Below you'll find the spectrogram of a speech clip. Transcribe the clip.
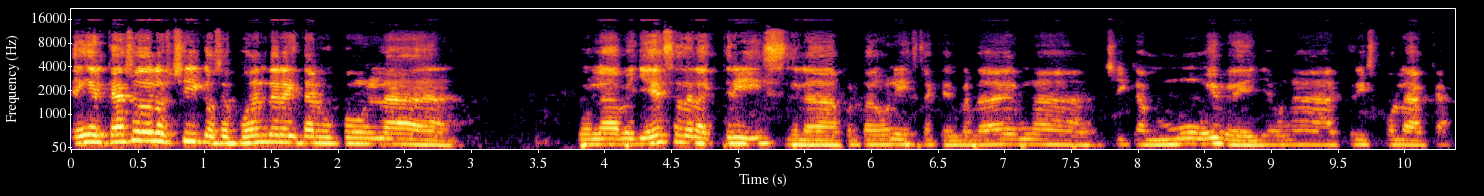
en el caso de los chicos, se pueden deleitar con la con la belleza de la actriz, de la protagonista, que en verdad es una chica muy bella, una actriz polaca,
